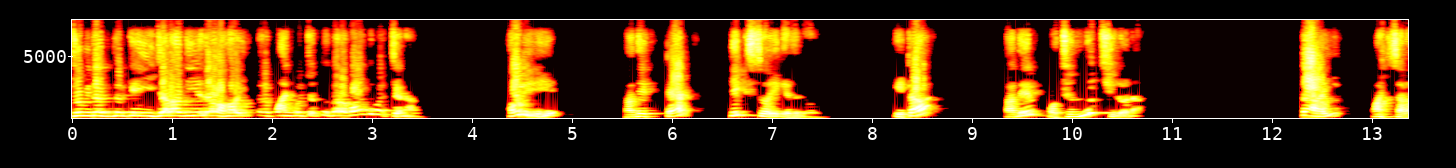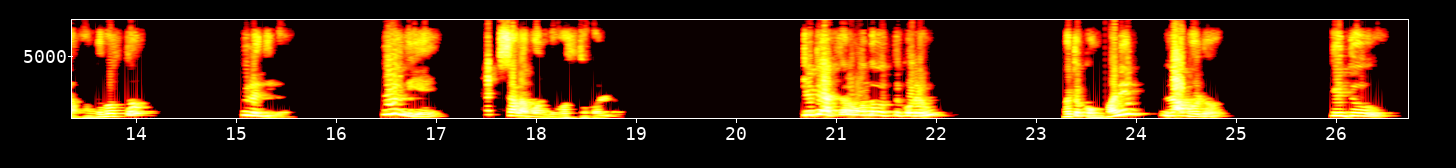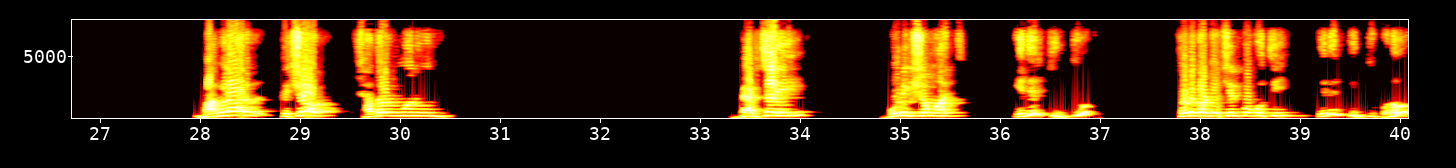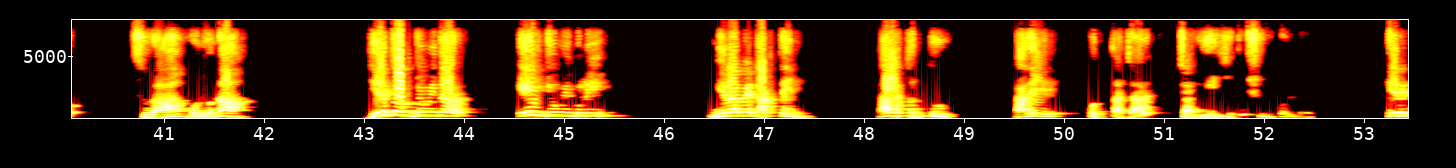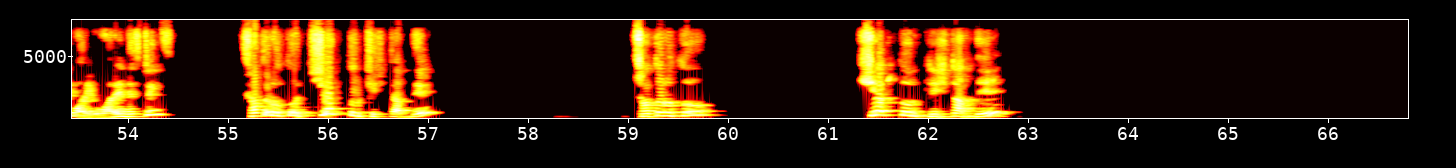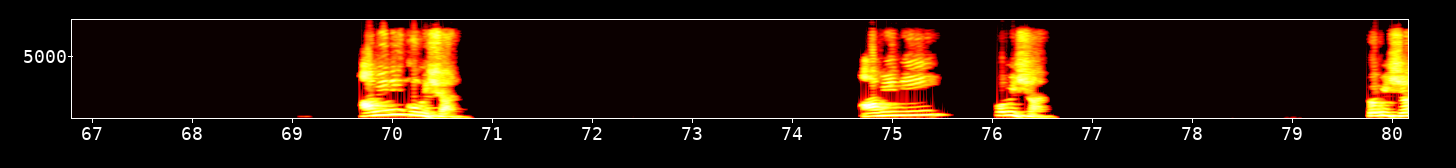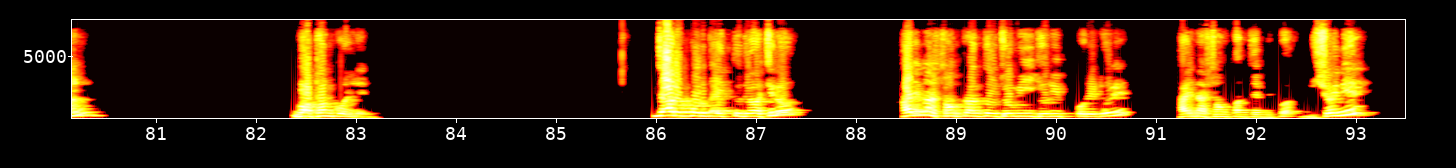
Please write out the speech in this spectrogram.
জমিদারদেরকে ইজারা দিয়ে দেওয়া হয়, তাহলে পাঁচ বছর তো তারা বাড়াতে পারছে না। ফলে তাদের ট্যাক্স ফিক্স হয়ে গেছিল। এটা তাদের পছন্দ ছিল না। তাই পাঁচশালা বন্দোবস্ত তুলে দিল। তুলে দিয়ে একশালা বন্দোবস্ত করল। কিন্তু একশালা বন্দোবস্ত করেও হয়তো কোম্পানির লাভ হলো। কিন্তু বাংলার কৃষক, সাধারণ মানুষ, ব্যবসায়ী বণিক সমাজ, এদের কিন্তু ছোটখাটো শিল্পপতি, এদের কিন্তু কোনো সুরাহা হলো না। যেহেতু জমিদার, এই জমিগুলি নিলামে ডাকতেন, তারা কিন্তু তাদের অত্যাচার চালিয়ে যেতে শুরু করল। এরপরে ওয়ারেন হেস্টিংস, সতেরোশো ছিয়াত্তর খ্রিস্টাব্দে সতেরোশো ছিয়াত্তর খ্রিস্টাব্দে Amini commission. Amini commission. Commission গঠন করলেন। যার উপর দায়িত্ব দেওয়া ছিল খাজনা সংক্রান্ত জমি জরিপ করে টরে খাজনা সংক্রান্ত বিষয় নিয়ে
